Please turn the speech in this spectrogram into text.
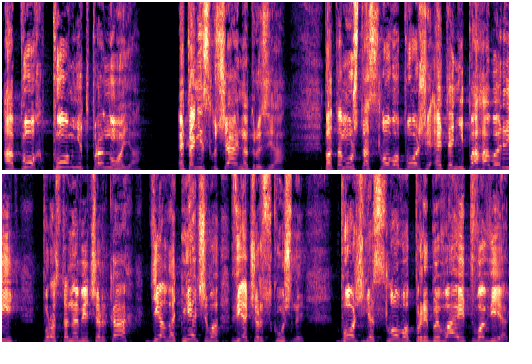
а Бог помнит про Ноя. Это не случайно, друзья. Потому что Слово Божье это не поговорить, просто на вечерках делать нечего, вечер скучный. Божье Слово пребывает вовек.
